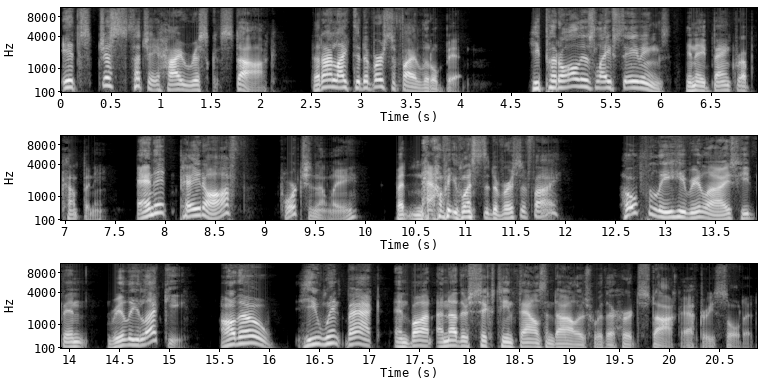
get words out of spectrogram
it's just such a high risk stock that I like to diversify a little bit. He put all his life savings in a bankrupt company, and it paid off fortunately, but now he wants to diversify? Hopefully, he realized he'd been really lucky. Although he went back and bought another $16,000 worth of Hertz stock after he sold it.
